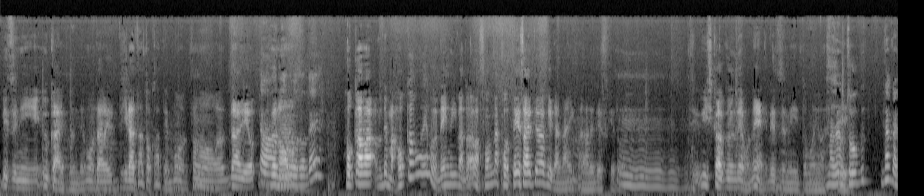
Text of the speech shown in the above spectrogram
別に、鵜飼君でも、誰、平田とかでも、その、誰を、そああ、なるほの、どね。他は、でも他もでもね、今ドラマそんな固定されてるわけじゃないからあれですけど。石川君でもね、別にいいと思いますし。まあでもトーク、なんか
